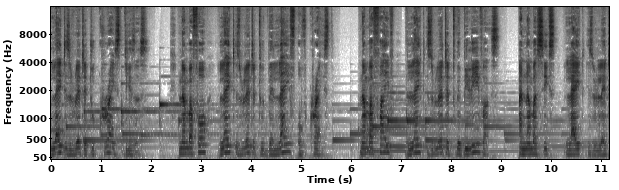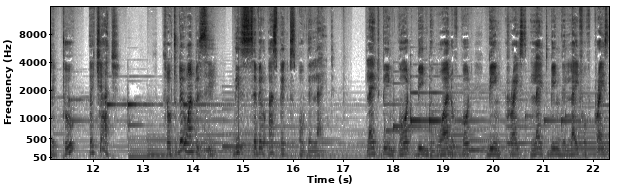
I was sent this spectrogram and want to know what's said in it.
light is related to Christ Jesus. Number four, light is related to the life of Christ. Number five, light is related to the believers. And number six, light is related to the church. So today we want to see these several aspects of the light. Light being God, being the Word of God, being Christ, light being the life of Christ,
